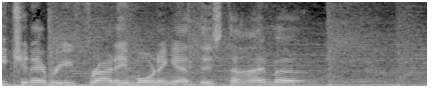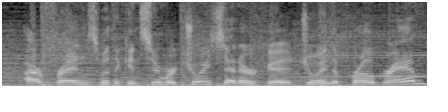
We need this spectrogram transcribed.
each and every Friday morning at this time. Uh, our friends with the Consumer Choice Center uh, join the program.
